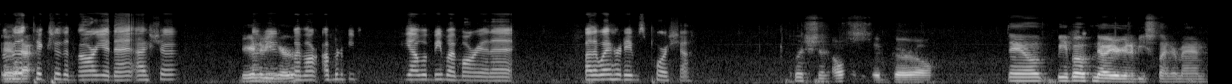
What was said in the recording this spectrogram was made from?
Remember Yeah, that picture of the marionette I showed You're gonna be you? here. My mar- I'm gonna be. Yeah, I'm gonna be my marionette. By the way, her name's Portia. Alicia. I want to be a girl. Now, we both know you're gonna be Slender Man.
